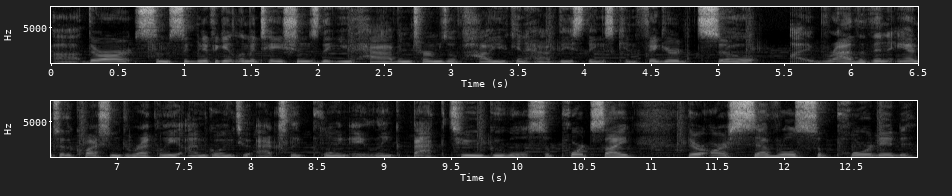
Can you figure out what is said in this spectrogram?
uh, there are some significant limitations that you have in terms of how you can have these things configured. So I, rather than answer the question directly, I'm going to actually point a link back to Google's support site. There are several supported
